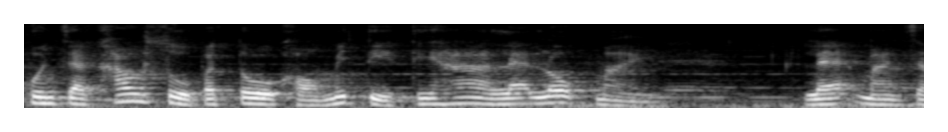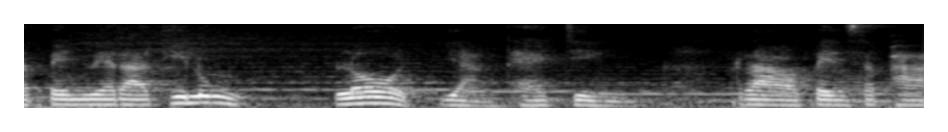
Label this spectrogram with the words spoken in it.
คุณจะเข้าสู่ประตูของมิติที่ 5 และโลกใหม่ และมันจะเป็นเวลาที่รุ่งโลดอย่างแท้จริง เราเป็นสภา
